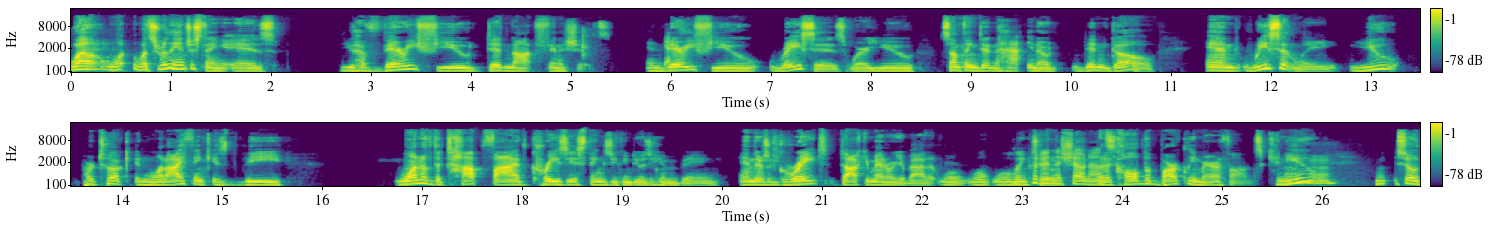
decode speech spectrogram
Well, what, what's really interesting is you have very few did not finishes and yes. very few races where you something didn't ha- you know didn't go and recently you partook in what i think is the one of the top five craziest things you can do as a human being and there's a great documentary about it. We'll we'll, we'll link Put to it in the show notes. but it's called the Barkley Marathons. Can you Mhm. so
